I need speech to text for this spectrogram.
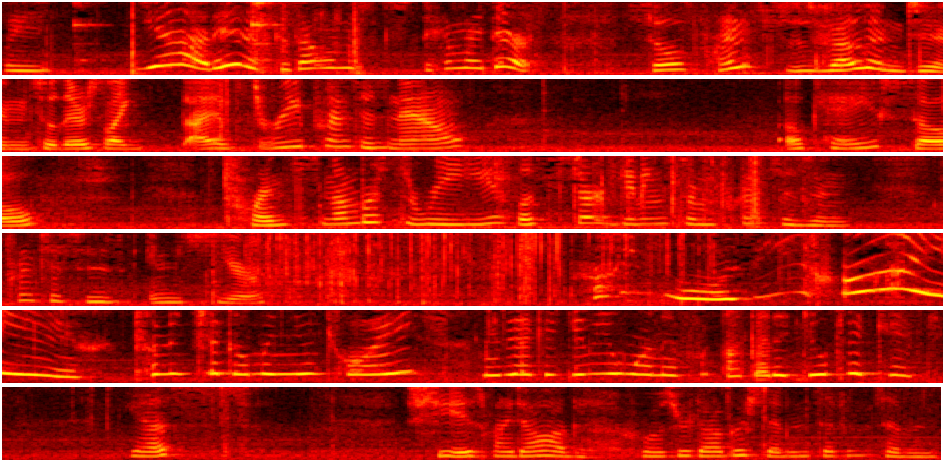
Wait, yeah, it is, because that one's him right there. So, Prince Valentin. So, there's like, I have three princes now. Okay, so, prince number three. Let's start getting some princes and princesses in here. Hi, Rosie. Hi. Come to check out my new toys? Maybe I could give you one if I got a duplicate. Yes, she is my dog, Rozer Dogger 777.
